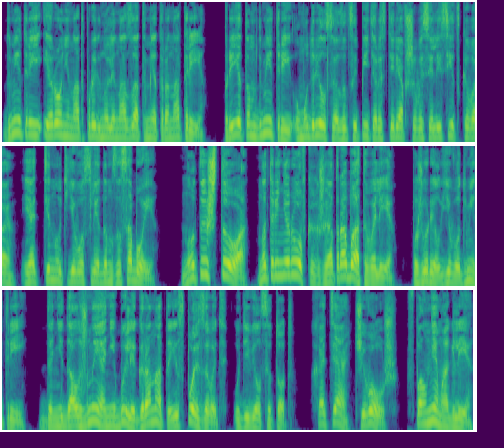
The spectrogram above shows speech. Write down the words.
Дмитрий и Ронин отпрыгнули назад метра на три. При этом Дмитрий умудрился зацепить растерявшегося Лисицкого и оттянуть его следом за собой. «Ну ты что? На тренировках же отрабатывали!» — пожурил его Дмитрий. «Да не должны они были гранаты использовать», — удивился тот. «Хотя, чего уж, вполне могли.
